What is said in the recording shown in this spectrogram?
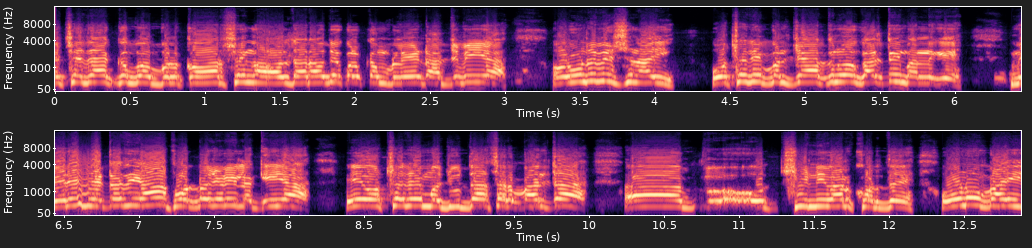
ਇੱਥੇ ਦਾ ਇੱਕ ਬਲਕੌਰ ਸਿੰਘ ਹੌਲਦਾਰ ਆ, ਉਹਦੇ ਕੋਲ ਕੰਪਲੇਂਟ ਅੱਜ ਵੀ ਆ। ਔਰ ਉਹਨੂੰ ਵੀ ਸੁਣਾਈ। ਉੱਥੇ ਦੀ ਪੰਚਾਇਤ ਨੂੰ ਉਹ ਗਲਤੀ ਮੰਨ ਗਏ। ਮੇਰੇ ਬੇਟੇ ਦੀ ਆਹ ਫੋਟੋ ਜਿਹੜੀ ਲੱਗੀ ਆ ਇਹ ਉੱਥੇ ਦੇ ਮੌਜੂਦਾ ਸਰਪੰਚ ਆ ਅਹ, ਉਹ ਸ਼ੀਨੀਵਾਲ ਉਹਨੂੰ ਬਾਈ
